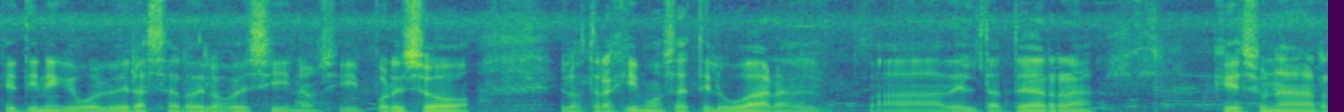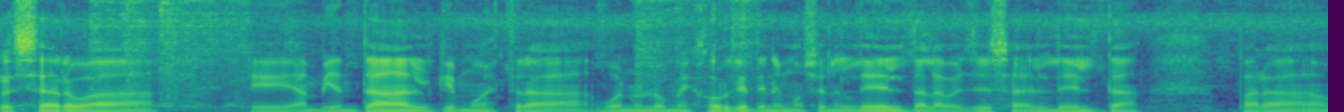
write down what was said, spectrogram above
que tiene que volver a ser de los vecinos. Y por eso los trajimos a este lugar, a Delta Terra, que es una reserva eh, ambiental que muestra bueno, lo mejor que tenemos en el delta, la belleza del delta, para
